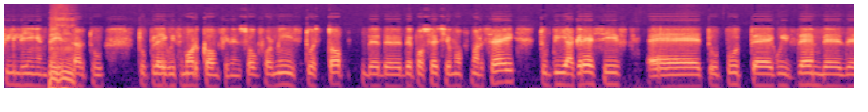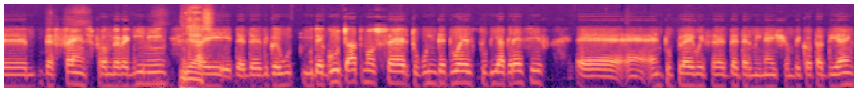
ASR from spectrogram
feeling and they Mhm. start to, to play with more confidence. So for me, it's to stop the, the, the possession of Marseille, to be aggressive, uh, to put uh, with them the, the defense from the beginning, Yes. I, the, the, the, good, the good atmosphere, to win the duels, to be aggressive, uh, and to play with uh, determination. Because at the end,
